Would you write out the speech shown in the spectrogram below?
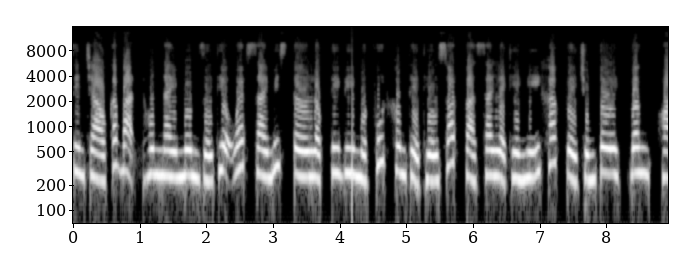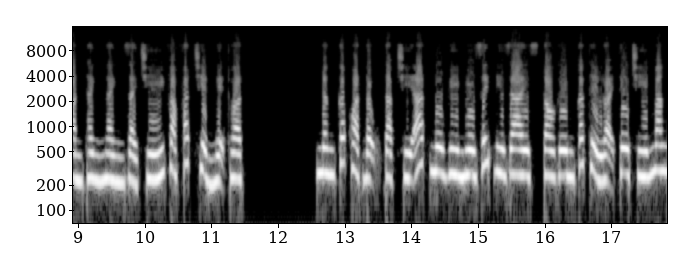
Xin chào các bạn, hôm nay Moon giới thiệu website Mr. Lộc TV một phút không thể thiếu sót và sai lệch thì nghĩ khác về chúng tôi, vâng, hoàn thành ngành giải trí và phát triển nghệ thuật. Nâng cấp hoạt động tạp chí Art Movie Music Design Store Game các thể loại tiêu chí mang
